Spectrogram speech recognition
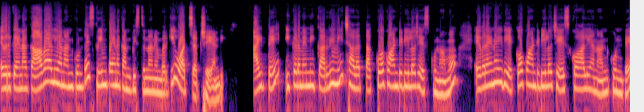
ఎవరికైనా కావాలి అని అనుకుంటే స్క్రీన్ పైన కనిపిస్తున్న నెంబర్కి వాట్సాప్ చేయండి. అయితే ఇక్కడ మేము ఈ కర్రీని చాలా తక్కువ క్వాంటిటీలో చేసుకున్నాము. ఎవరైనా ఇది ఎక్కువ క్వాంటిటీలో చేసుకోవాలి అని అనుకుంటే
